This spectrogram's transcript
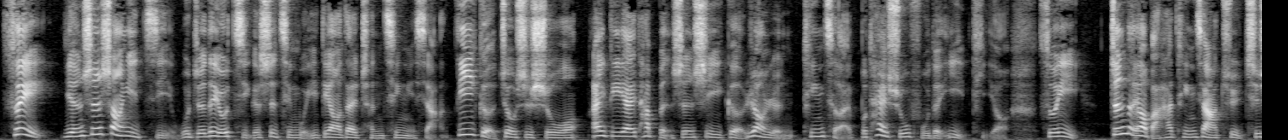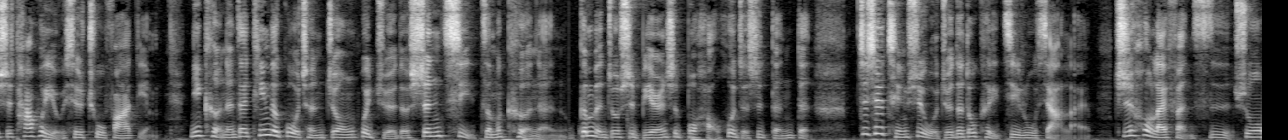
所以延伸上一集，我觉得有几个事情我一定要再澄清一下。第一个就是说，IDI 它本身是一个让人听起来不太舒服的议题哦，所以真的要把它听下去，其实它会有一些触发点。你可能在听的过程中会觉得生气，怎么可能？根本就是别人是不好，或者是等等这些情绪，我觉得都可以记录下来。之后来反思，说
